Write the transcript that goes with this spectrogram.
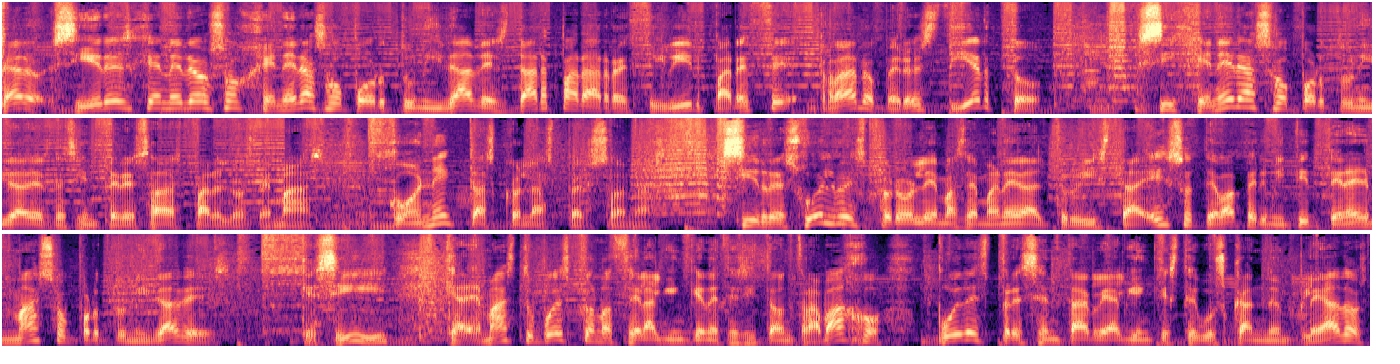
Claro, si eres generoso, generas oportunidades. Dar para recibir parece raro, pero es cierto. Si generas oportunidades desinteresadas para los demás, conectas con las personas, si resuelves problemas de manera altruista, eso te va a permitir tener más oportunidades. Que sí, que además tú puedes conocer a alguien que necesita un trabajo, puedes presentarle a alguien que esté buscando empleados,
